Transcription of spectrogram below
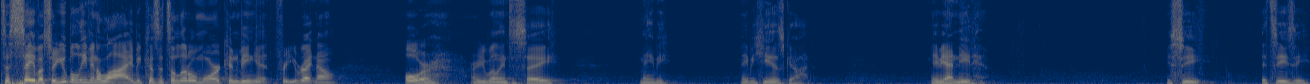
to save us. Are you believing a lie because it's a little more convenient for you right now? Or are you willing to say, maybe, maybe He is God? Maybe I need Him. You see, it's easy.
